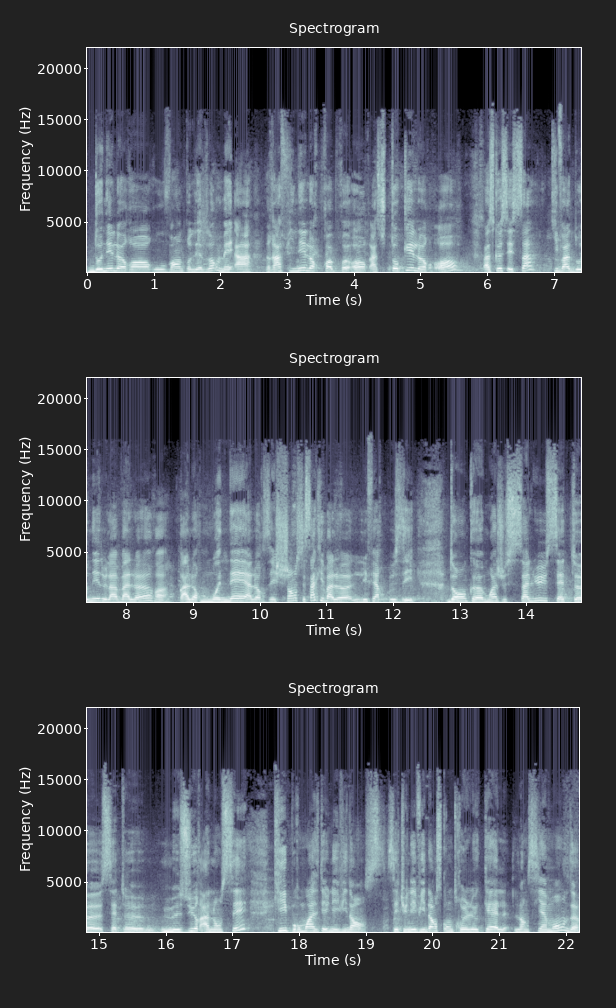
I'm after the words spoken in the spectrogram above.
donner leur or ou vendre les ors, mais à raffiner leur propre or, à stocker leur or, parce que c'est ça qui va donner de la valeur à leur monnaie, à leurs échanges. C'est ça qui va les faire peser. Donc euh, moi, je salue cette euh, cette euh, mesure annoncée qui, pour moi, était une évidence. C'est une évidence contre lequel l'ancien monde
